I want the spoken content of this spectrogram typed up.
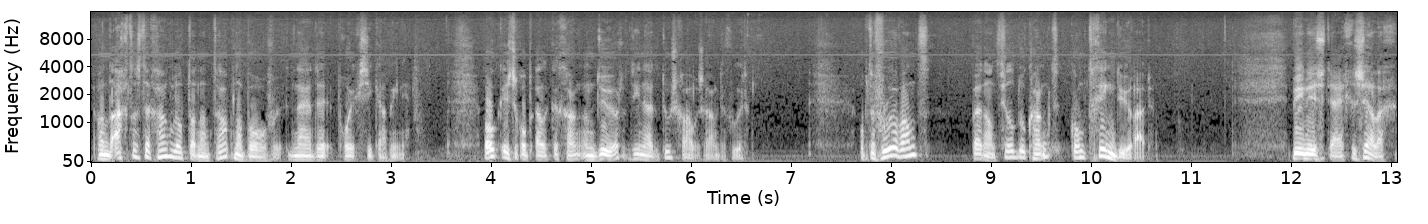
Van de achterste gang loopt dan een trap naar boven naar de projectiecabine. Ook is er op elke gang een deur die naar de toeschouwersruimte voert. Op de voorwand, waar dan het filmdoek hangt, komt geen deur uit. Binnen is het erg gezellig.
